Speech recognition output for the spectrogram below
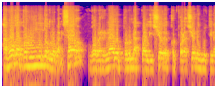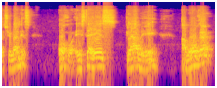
aboga por un mundo globalizado, gobernado por una coalición de corporaciones multinacionales. Ojo, esta es clave, ¿eh? aboga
